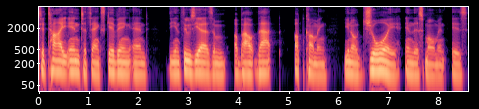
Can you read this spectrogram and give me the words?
to tie into thanksgiving and the enthusiasm about that upcoming you know joy in this moment is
